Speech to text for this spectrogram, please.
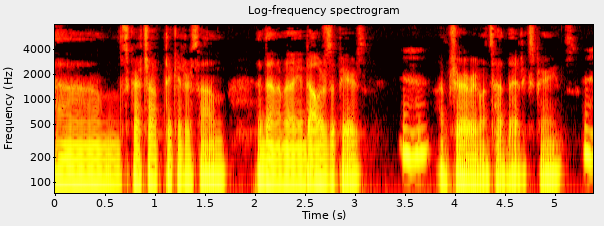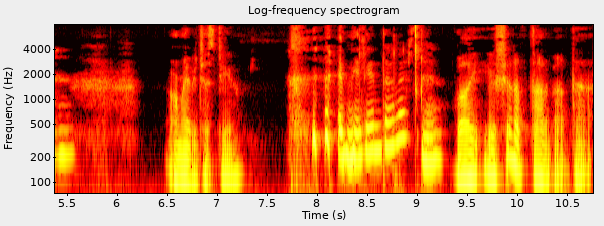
um, scratch off ticket or something, and then a million dollars appears. Uh-huh. I'm sure everyone's had that experience, or maybe just you. A million dollars? No. Well, you should have thought about that.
